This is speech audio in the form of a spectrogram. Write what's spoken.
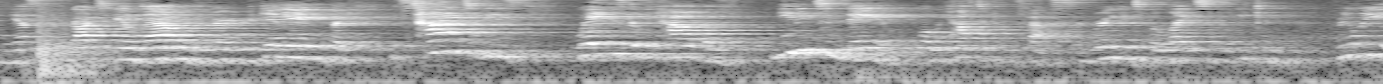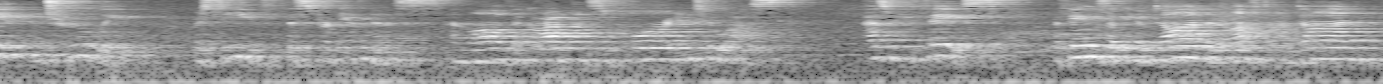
And yes, I forgot to kneel down at the very beginning, but it's tied to these ways that we have of needing to name what we have to confess and bring into the light so that we can really and truly receive this forgiveness and love that God wants to pour into us as we face the things that we have done and left undone,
